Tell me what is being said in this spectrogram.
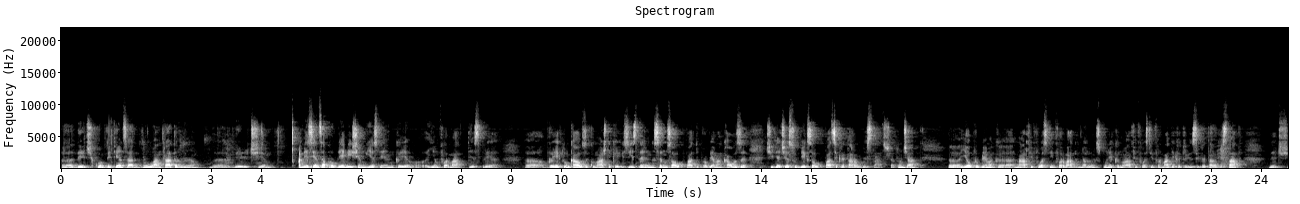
uh, deci competența nu a intrat în, uh, deci, în esența problemei și nu este încă informat despre uh, proiectul în cauză, cunoaște că există, însă nu s-a ocupat de problema în cauză, ci de acest subiect s-a ocupat secretarul de stat. Și atunci E o problemă că n-ar fi fost informat, Dumnezeu îmi spune că nu ar fi fost informat de către secretarul de stat, deci,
